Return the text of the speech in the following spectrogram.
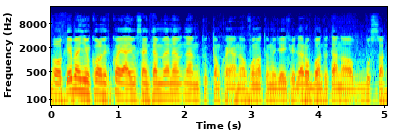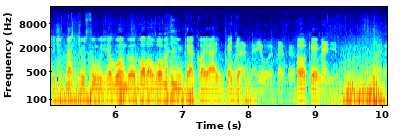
Oké, okay, menjünk valamit kajáljunk szerintem, mert nem, nem tudtam kajálni a vonaton, ugye így, hogy lerobbant, utána a busszal kicsit megcsúsztunk, úgyhogy ha gondolod valahova menjünk el, kajáljunk egyet. Rendben, jó ötlet. Oké. Okay. Menjünk. Hajrá.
